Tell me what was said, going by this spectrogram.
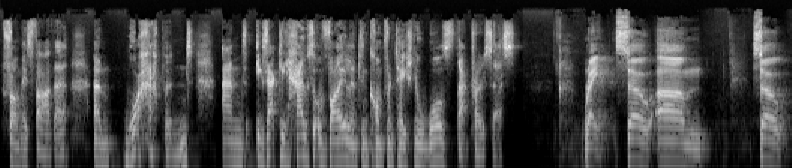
from his father. Um, what happened, and exactly how sort of violent and confrontational was that process? Right. So, um, so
